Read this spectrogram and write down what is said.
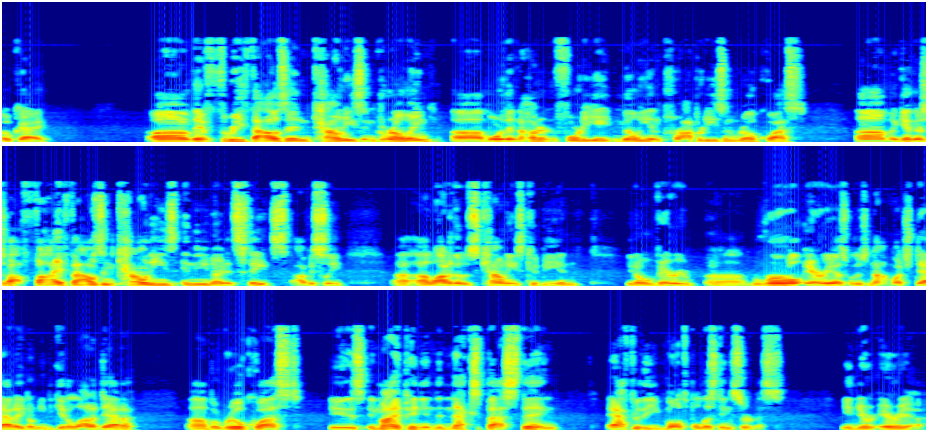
Okay. Um, they have 3,000 counties and growing, uh, more than 148 million properties in RealQuest. Um, again, there's about 5,000 counties in the United States. Obviously, uh, a lot of those counties could be in, you know, very uh, rural areas where there's not much data. You don't need to get a lot of data. Uh, but RealQuest is, in my opinion, the next best thing after the multiple listing service in your area.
